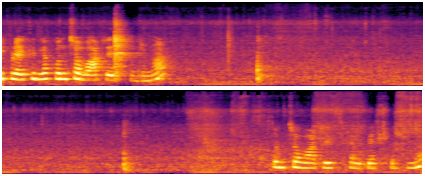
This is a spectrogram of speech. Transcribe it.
ఇప్పుడైతే ఇందులో కొంచెం వాటర్ వేసుకుంటున్నా. కొంచెం వాటర్ వేసి కలిపేసుకుంటున్నా.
